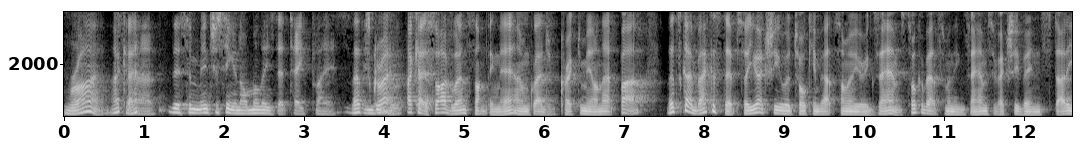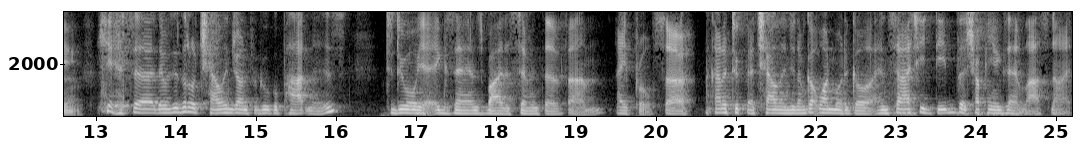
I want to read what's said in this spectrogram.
Right. Okay. So there's some interesting anomalies that take place. That's great. Google. Okay, so I've learned something there. I'm glad you corrected me on that. But let's go back a step. So you actually were talking about some of your exams. Talk about some of the exams you've actually been studying. Yes, uh, there was this little challenge on for Google Partners to do all your exams by the 7th of um, April. So I kind of took that challenge and I've got one more to go. And so I actually did the shopping exam last night.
